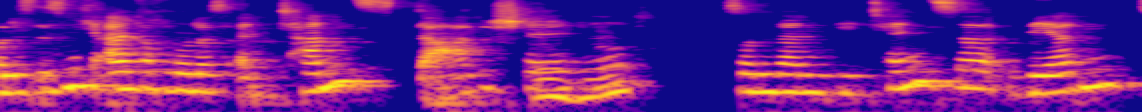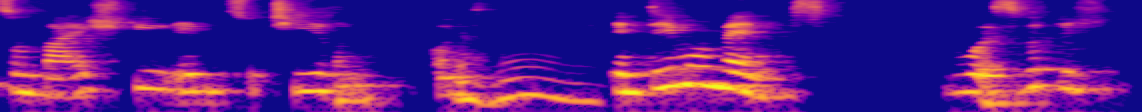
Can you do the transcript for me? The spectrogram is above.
Und es ist nicht einfach nur, dass ein Tanz dargestellt mhm. wird, sondern die Tänzer werden zum Beispiel eben zu Tieren. Und mhm. in dem Moment, wo es wirklich,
